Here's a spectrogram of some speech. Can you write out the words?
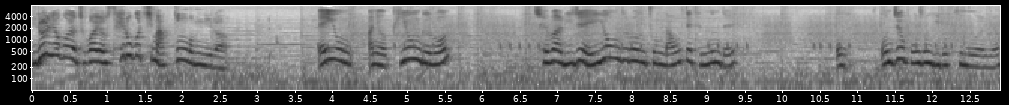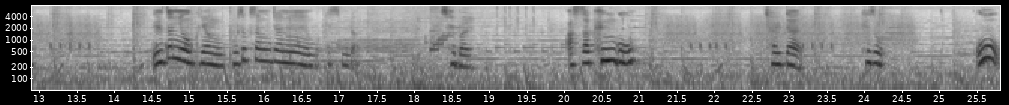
이러려고요 저가요 새로 고침 아낀 겁니다. A용 아니요 B용 드론 제발 이제 A용 드론 좀 나올 때 됐는데 어, 언제 보석 이렇게 모였냐 일단요 그냥 보석 상자는 먹겠습니다. 제발. 아싸 큰고. 자 일단 계속. 오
